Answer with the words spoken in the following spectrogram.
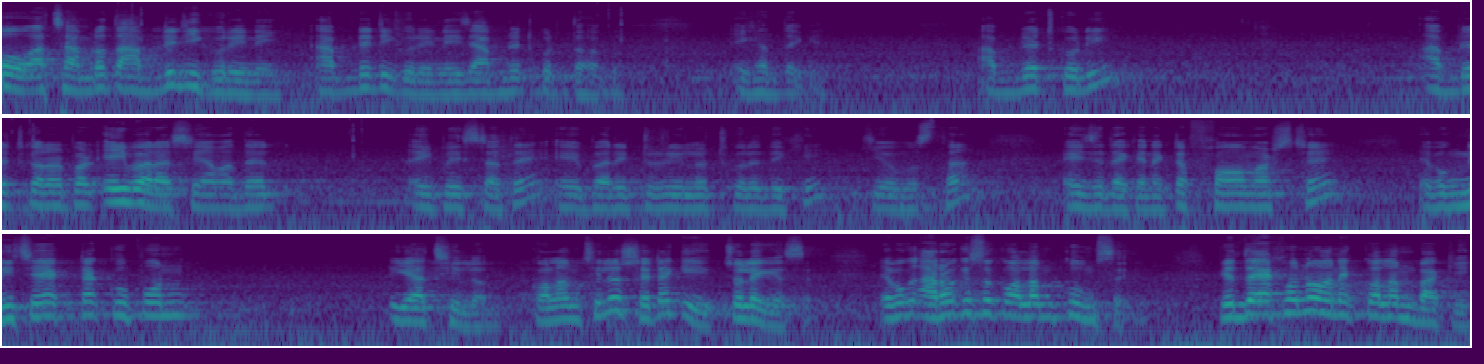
ও আচ্ছা আমরা তো আপডেটই করি নেই আপডেটই করি নেই যে আপডেট করতে হবে এখান থেকে। আপডেট করি আপডেট করার পর এইবার আসি আমাদের এই পেজটাতে এইবার একটু রিলোড করে দেখি কি অবস্থা। এই যে দেখেন, একটা ফর্ম আসছে এবং নিচে একটা কুপন ইয়া ছিল, কলাম ছিল, সেটা কি? চলে গেছে এবং আরও কিছু কলাম কমছে। কিন্তু এখনও অনেক কলাম বাকি।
